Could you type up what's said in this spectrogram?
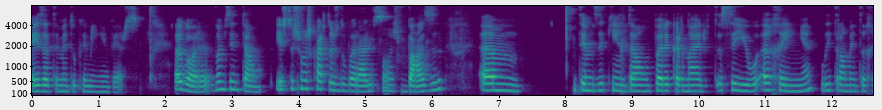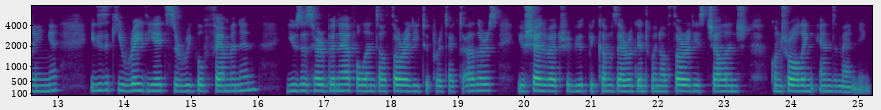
é exatamente o caminho inverso. Agora, vamos então. Estas são as cartas do baralho, são as base. Um, temos aqui então para Carneiro saiu a rainha, literalmente a rainha, e diz aqui radiates a regal feminine, uses her benevolent authority to protect others. Your shadow attribute becomes arrogant when authority is challenged, controlling and demanding.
